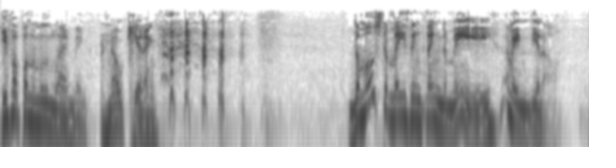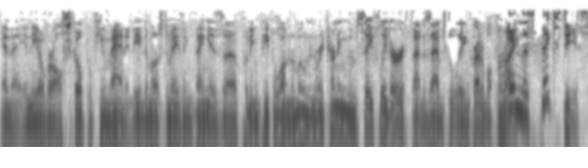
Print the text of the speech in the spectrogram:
give up on the moon landing. No kidding. The most amazing thing to me, I mean, you know, in the, in the overall scope of humanity, the most amazing thing is uh, putting people on the moon and returning them safely to Earth. That is absolutely incredible. Right. In the 60s,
